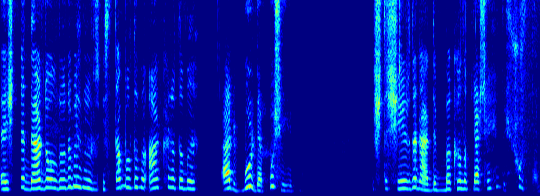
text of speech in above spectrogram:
E işte nerede olduğunu bilmiyoruz. İstanbul'da mı Ankara'da mı? Abi burada bu şehirde. İşte şehirde nerede bir bakalım. Ya şehirde şuradaydı.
